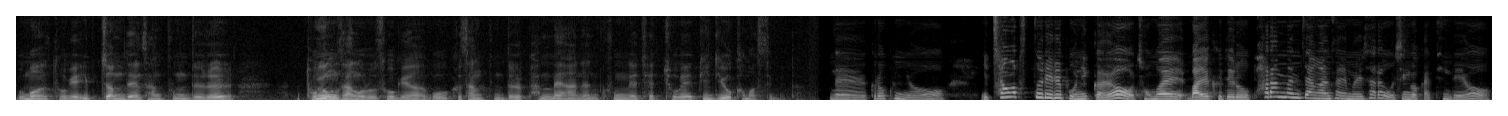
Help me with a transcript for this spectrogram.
우먼스톡에 입점된 상품들을 동영상으로 소개하고 그 상품들을 판매하는 국내 최초의 video commerce입니다. 네, 그렇군요. 이 창업 스토리를 보니까요. 정말 말 그대로 파란만장한 삶을 살아오신 것 같은데요.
